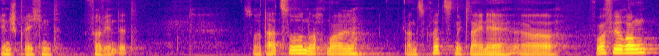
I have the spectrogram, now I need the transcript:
entsprechend verwendet. So, dazu nochmal ganz kurz eine kleine äh, Vorführung.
